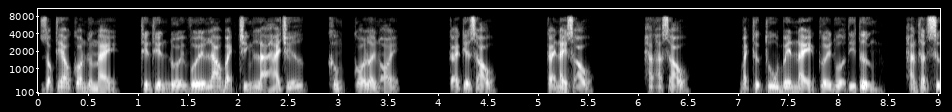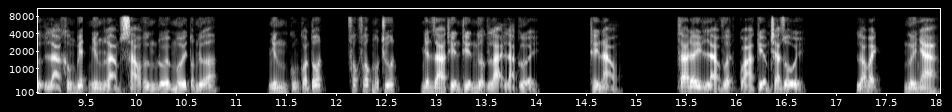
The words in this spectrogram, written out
dọc theo con đường này, thiến thiến đối với lao bạch chính là hai chữ, không có lời nói. Cái kia sáu. Cái này sáu. Hh sáu. Bạch thực thu bên này cười đùa tí tưởng hắn thật sự là không biết nhưng làm sao ứng đối mới tốt nữa. Nhưng cũng còn tốt, phốc phốc một chút, nhân ra thiến thiến ngược lại là cười. Thế nào? Ta đây là vượt qua kiểm tra rồi. Lão bạch, ngươi nha.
